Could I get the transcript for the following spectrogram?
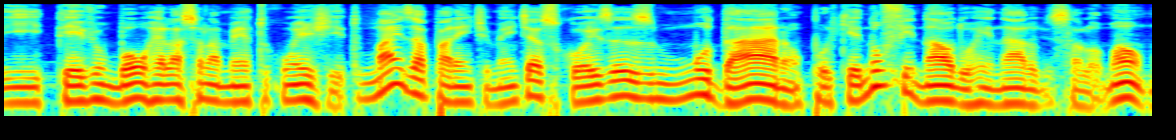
e teve um bom relacionamento com o Egito. Mas aparentemente as coisas mudaram, porque no final do reinado de Salomão,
